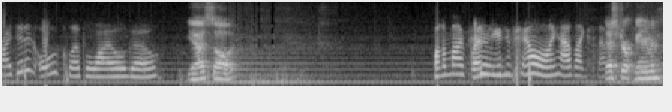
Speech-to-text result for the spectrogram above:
I did an old clip a while ago. Yeah, I saw it. One of my friends'. YouTube channel only has like seven Deathstroke Gaming.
